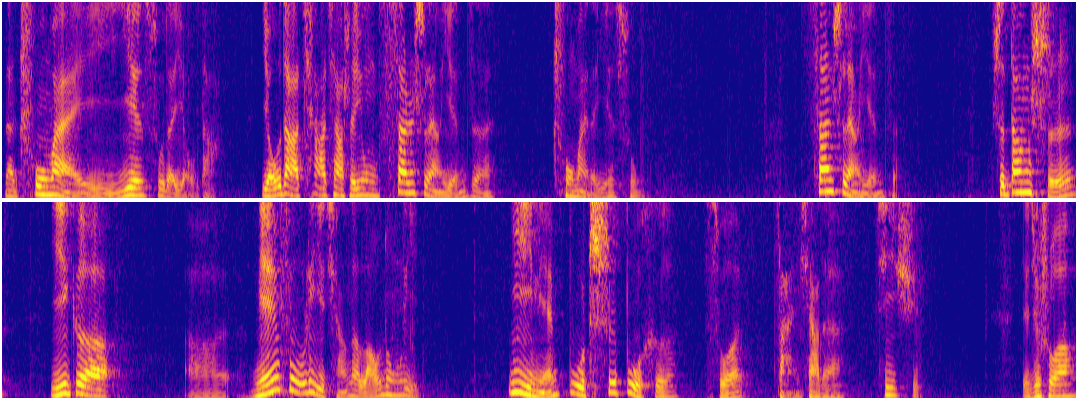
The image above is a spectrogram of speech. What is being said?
那出卖耶稣的犹大。犹大恰恰是用三十两银子出卖的耶稣。三十两银子，是当时一个呃年富力强的劳动力一年不吃不喝所攒下的积蓄。也就是说，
